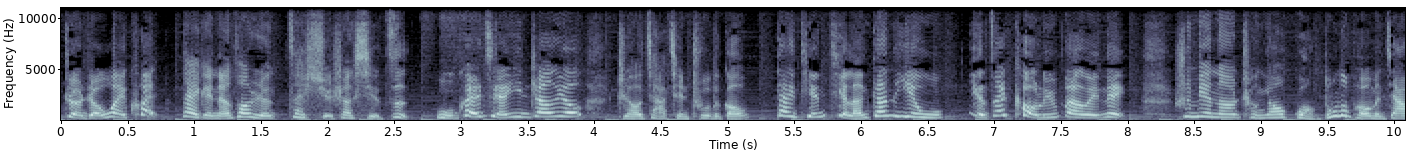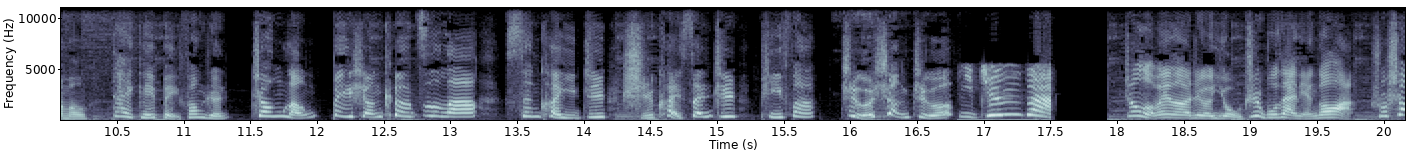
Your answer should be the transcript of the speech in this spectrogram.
赚赚外快，带给南方人在雪上写字，五块钱一张哟。只要价钱出的高，代填铁栏杆的业务也在考虑范围内。顺便呢，诚邀广东的朋友们加盟，带给北方人蟑螂背上刻字啦，三块一只，十块三只，批发折上折。你真棒！正所谓呢，这个有志不在年高啊。说上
